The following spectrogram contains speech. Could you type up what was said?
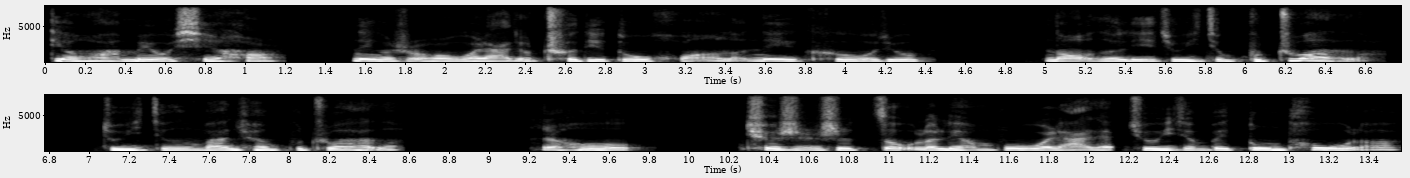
电话没有信号。那个时候我俩就彻底都慌了。那一刻我就脑子里就已经不转了，就已经完全不转了。然后确实是走了两步，我俩就已经被冻透了。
